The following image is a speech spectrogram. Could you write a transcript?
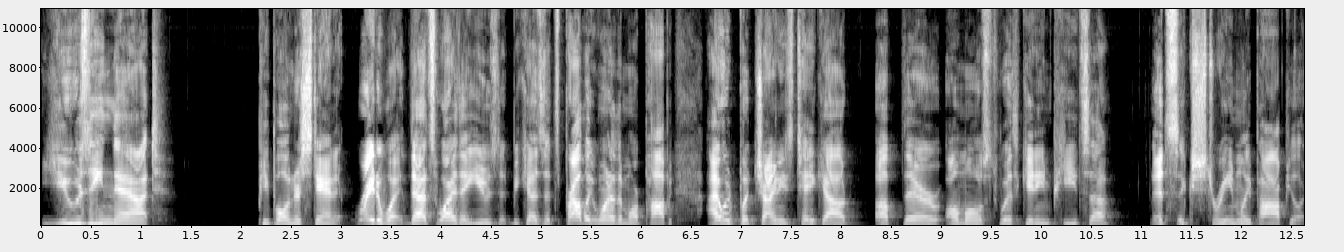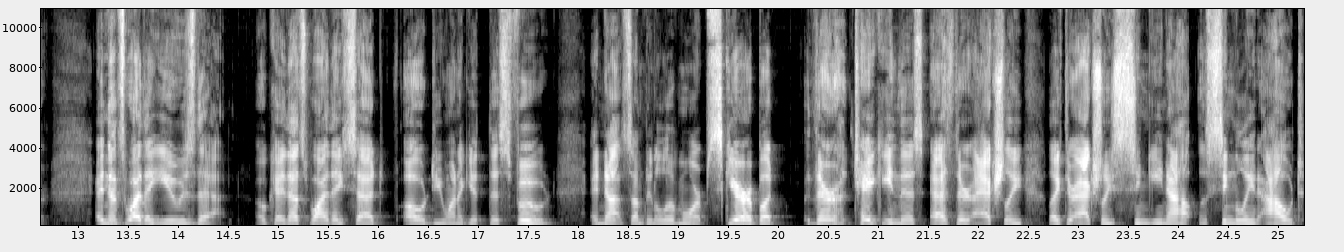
using that, people understand it right away. That's why they used it because it's probably one of the more popular. I would put Chinese takeout up there almost with getting pizza. It's extremely popular. And that's why they use that. Okay. That's why they said, oh, do you want to get this food? And not something a little more obscure, but they're taking this as they're actually like they're actually singing out singling out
